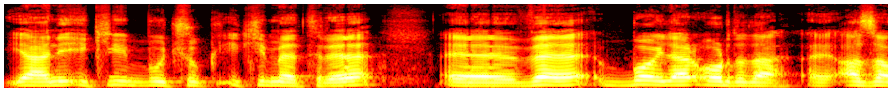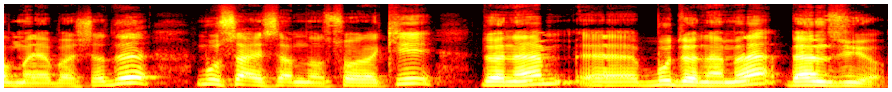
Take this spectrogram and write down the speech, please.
yani iki buçuk iki metre e, ve boylar orada da e, azalmaya başladı. Musa Aleyhisselam'dan sonraki dönem e, bu döneme benziyor.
